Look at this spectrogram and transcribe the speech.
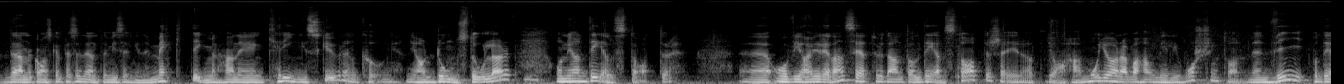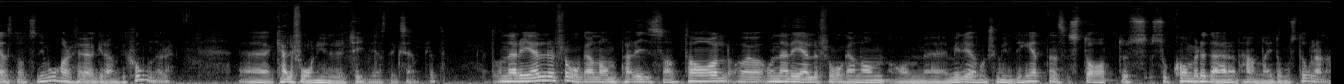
den amerikanska presidenten visserligen är mäktig men han är en kringskuren kung. Ni har domstolar mm. och ni har delstater. Eh, och vi har ju redan sett hur ett antal delstater säger att ja, han må göra vad han vill i Washington men vi på delstatsnivå har högre ambitioner. Eh, Kalifornien är det tydligaste exemplet. Och när det gäller frågan om Parisavtal och, och när det gäller frågan om, om eh, miljövårdsmyndighetens status så kommer det där att hamna i domstolarna.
